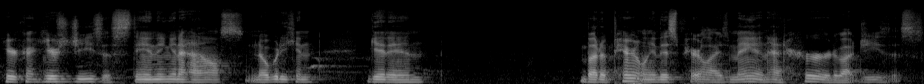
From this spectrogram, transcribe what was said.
Here, here's Jesus standing in a house. Nobody can get in. But apparently, this paralyzed man had heard about Jesus.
